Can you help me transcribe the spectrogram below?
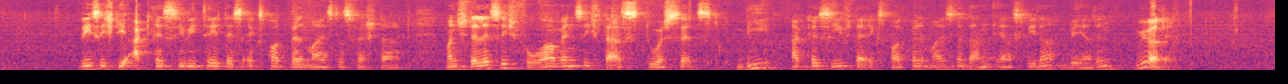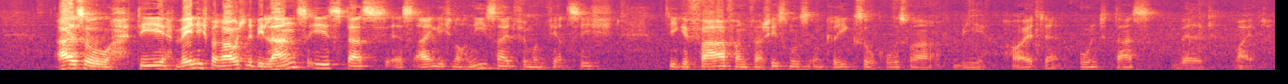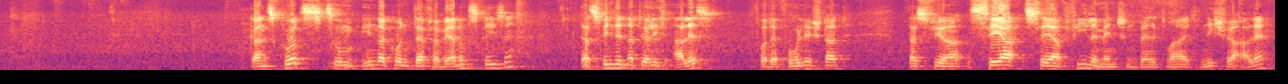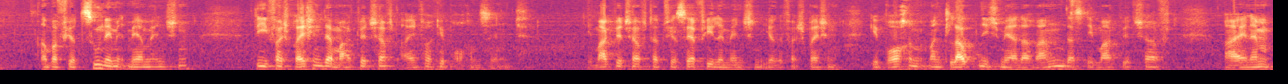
wie sich die Aggressivität des Exportweltmeisters verstärkt. Man stelle sich vor, wenn sich das durchsetzt, wie aggressiv der Exportweltmeister dann erst wieder werden würde. Also, die wenig berauschende Bilanz ist, dass es eigentlich noch nie seit 1945 die Gefahr von Faschismus und Krieg so groß war wie heute und das weltweit. Ganz kurz zum Hintergrund der Verwertungskrise. Das findet natürlich alles vor der Folie statt, dass für sehr, sehr viele Menschen weltweit, nicht für alle, aber für zunehmend mehr Menschen, die Versprechen der Marktwirtschaft einfach gebrochen sind. Die Marktwirtschaft hat für sehr viele Menschen ihre Versprechen gebrochen. Man glaubt nicht mehr daran, dass die Marktwirtschaft einem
